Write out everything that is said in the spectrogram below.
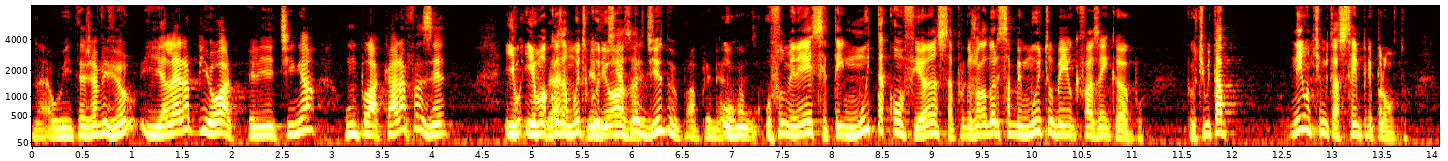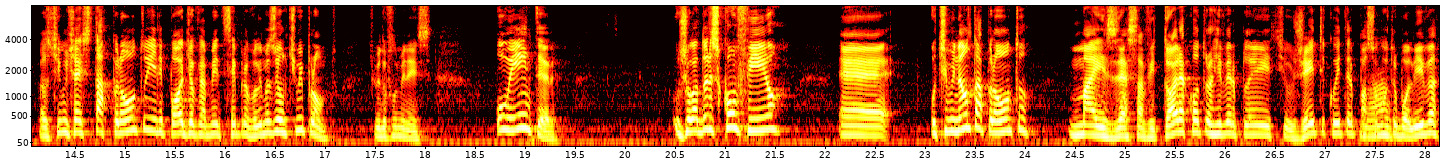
né? O Inter já viveu e ela era pior. Ele tinha um placar a fazer. E, e uma né? coisa muito Ele curiosa. tinha perdido a primeira. O, o Fluminense tem muita confiança, porque os jogadores sabem muito bem o que fazer em campo. Porque o time está. Nenhum time está sempre pronto. Mas o time já está pronto e ele pode, obviamente, sempre evoluir, mas é um time pronto, o time do Fluminense. O Inter, os jogadores confiam, é, o time não está pronto, mas essa vitória contra o River Plate, o jeito que o Inter passou Não. contra o Bolívar,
